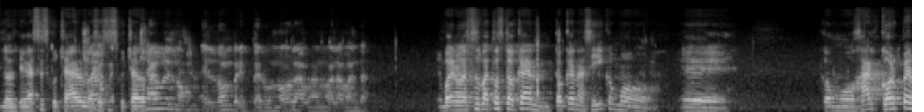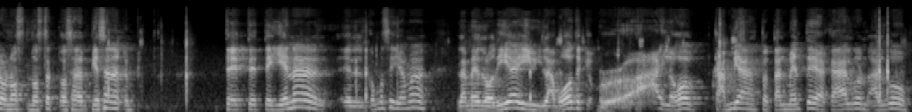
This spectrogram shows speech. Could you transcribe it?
los, llegaste a escuchar o los has escuchado. He escuchado el, nombre, pero no la, no la banda. Bueno, estos vatos tocan, tocan así como, eh, como hardcore, pero no, no está, o sea, empiezan, te, te, te, llena el, ¿cómo se llama? La melodía y la voz de que, y luego cambia totalmente acá algo, algo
